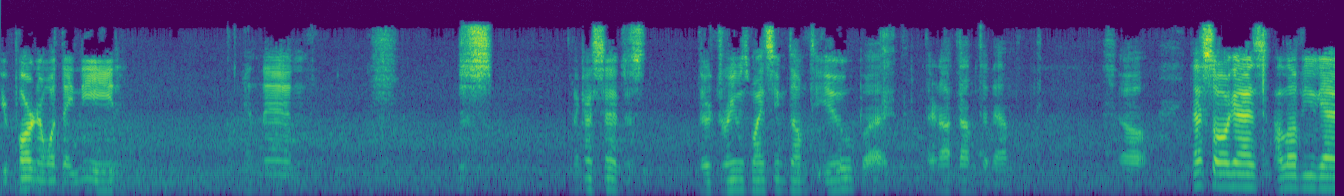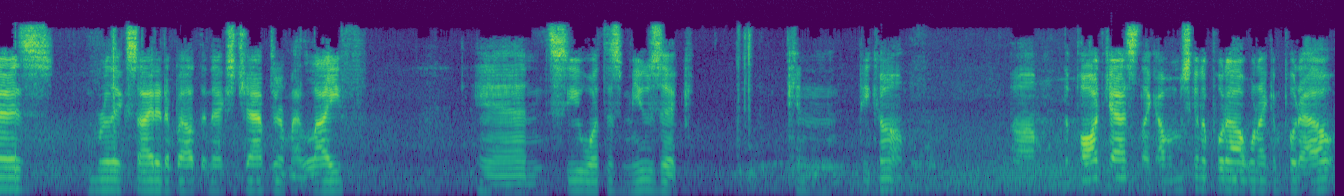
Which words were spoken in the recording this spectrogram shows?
your partner what they need, and then just like I said, just their dreams might seem dumb to you, but they're not dumb to them. So that's all, guys. I love you guys. I'm really excited about the next chapter of my life and see what this music can become. Um, the podcast, like I'm just gonna put out when I can put out,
